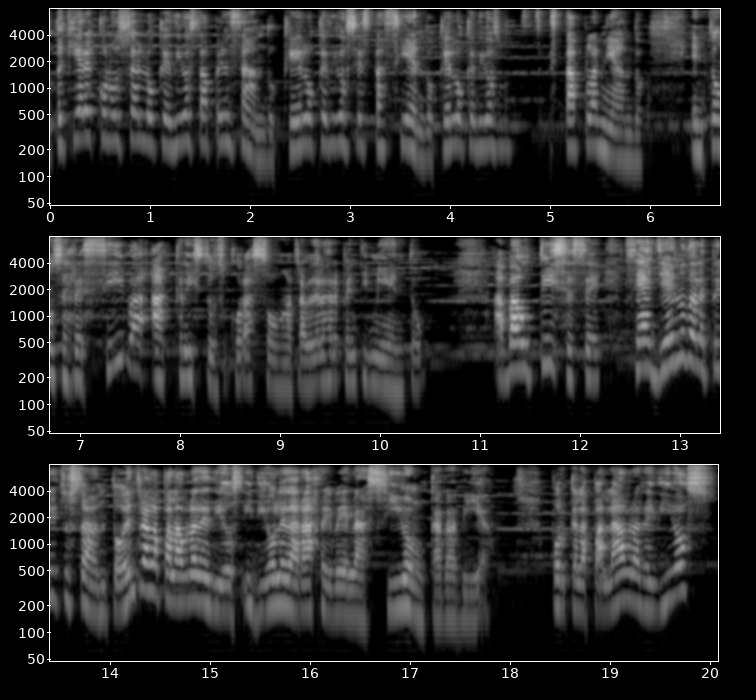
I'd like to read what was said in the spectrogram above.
Usted quiere conocer lo que Dios está pensando, qué es lo que Dios está haciendo, qué es lo que Dios está planeando. Entonces reciba a Cristo en su corazón a través del arrepentimiento. Bautícese, sea lleno del Espíritu Santo, entra a la palabra de Dios y Dios le dará revelación cada día. Porque la palabra de Dios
